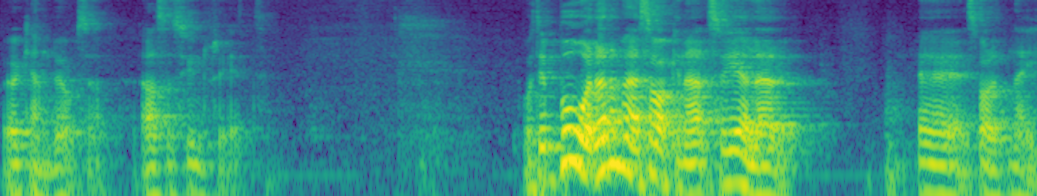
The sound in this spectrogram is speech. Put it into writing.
Och jag kan det också. Alltså syndfrihet. Och till båda de här sakerna så gäller eh, svaret nej.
